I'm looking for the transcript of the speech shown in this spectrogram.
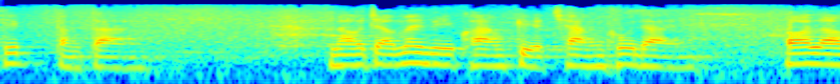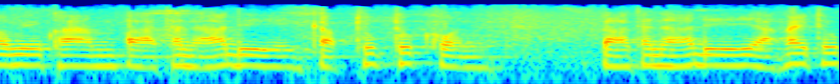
ทิพย์ต่างๆ เราจะไม่มีความเกลียดชังผู้ใด เพราะเรามีความปรารถนาดีกับทุกๆคน ปรารถนาดีอยากให้ทุก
